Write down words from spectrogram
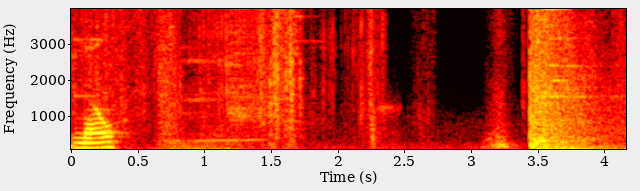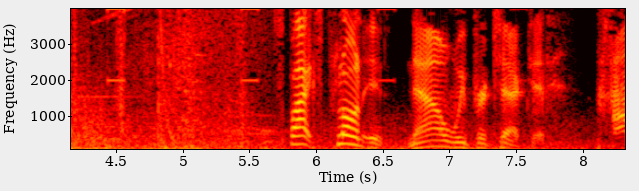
No. Spike's planted. Now we protect it. Follow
